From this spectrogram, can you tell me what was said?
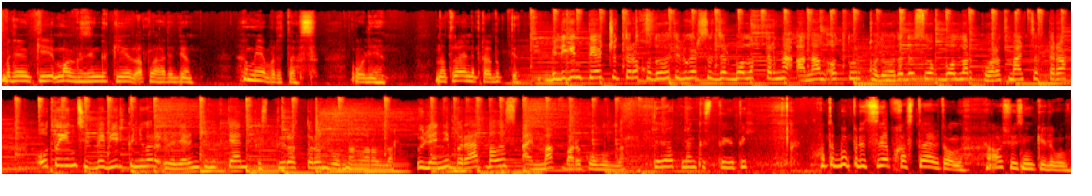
Будем ки магазинге ки атлары ден. Хымя бартас. Олен. Натуральный продукт ден. Билигин тыят чуттары қодуға түбігер сылжар боллақтарына анан оттур қодуғада да соқ боллар корат мальцевтара Отайын сирбе бір күнігер үлелерін түміктен кыстыр отторын болынан орылар. Үлені бірат балыс аймақ бары колулар. Тыятынан кыстыйды. Это был прицеп хаставит ол. А ним кили был?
